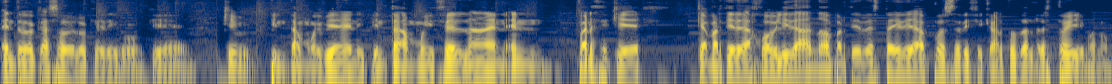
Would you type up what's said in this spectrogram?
en todo caso, lo que digo, que, que pinta muy bien y pinta muy Zelda. En, en- parece que, que a partir de la jugabilidad, ¿no? A partir de esta idea, pues edificar todo el resto y bueno,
